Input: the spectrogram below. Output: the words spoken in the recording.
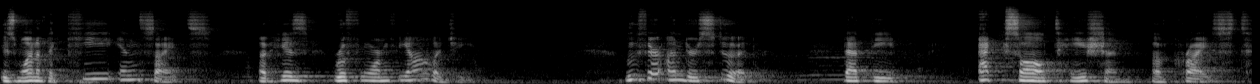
is one of the key insights of his Reformed theology. Luther understood that the exaltation of Christ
